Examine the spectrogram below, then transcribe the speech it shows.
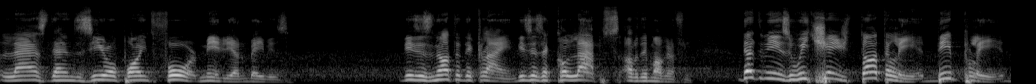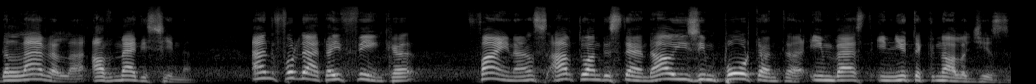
less than 0.4 million babies. This is not a decline. This is a collapse of demography. That means we changed totally, deeply, the level of medicine. And for that, I think uh, finance have to understand how is important uh, invest in new technologies.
